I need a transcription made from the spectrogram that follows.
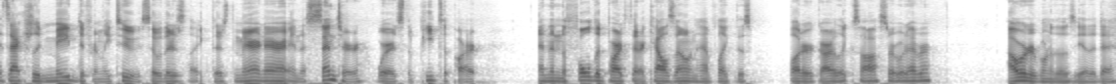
it's actually made differently too. So there's like there's the marinara in the center where it's the pizza part, and then the folded parts that are calzone have like this butter garlic sauce or whatever. I ordered one of those the other day.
